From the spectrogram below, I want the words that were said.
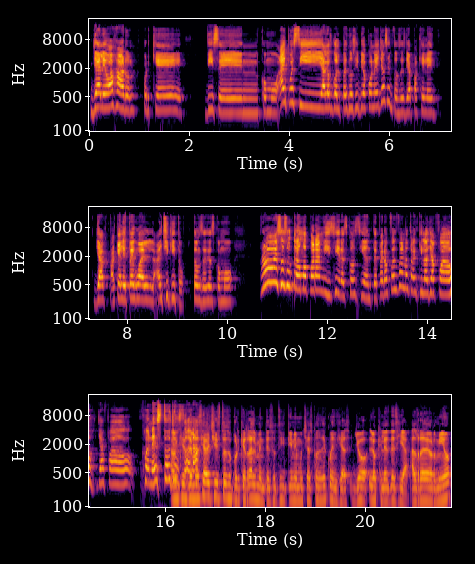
ya le bajaron porque dicen como, ay, pues si a los golpes no sirvió con ellas, entonces ya para qué le, ya para qué le pego al, al chiquito. Entonces es como, bro, eso es un trauma para mí si eres consciente, pero pues bueno, tranquilo, ya puedo, ya puedo con esto yo Aunque es sola. demasiado chistoso porque realmente eso sí tiene muchas consecuencias. Yo lo que les decía, alrededor mío,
